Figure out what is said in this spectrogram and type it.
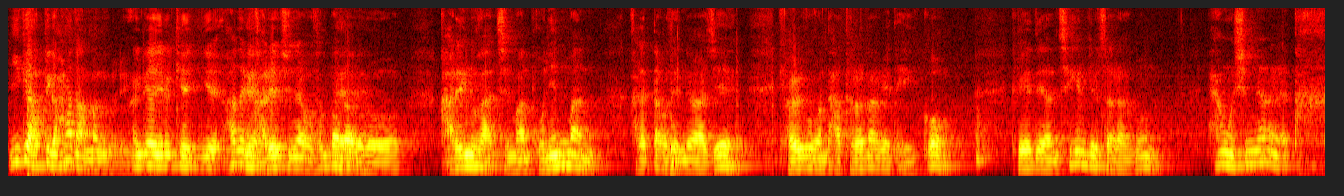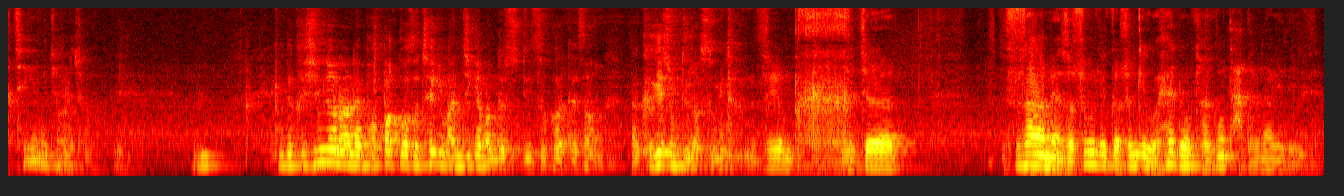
이게 앞뒤가 하나도 안 맞는 거죠. 이게. 그러니까 이렇게 이게 하늘이 네. 가려지냐고 손바닥으로 가린 것 같지만 본인만 가렸다고 생각하지 결국은 다 드러나게 돼 있고 그에 대한 책임질 사람은 향후 10년 안에 다 책임을 져요. 그렇죠. 근데 그 10년 안에 법 바꿔서 책임 안 지게 만들 수도 있을 것 같아서 난 그게 좀 두렵습니다 지금 다 저 수사하면서 숨길 거 숨기고 해도 결국은 다 드러나게 돼 있어요.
